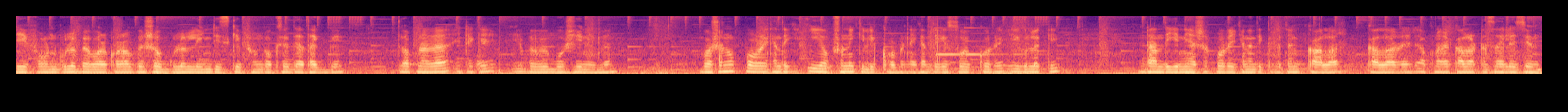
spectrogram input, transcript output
যে ফোনগুলো ব্যবহার করা হবে, সবগুলো লিঙ্ক ডিসক্রিপশন বক্সে দেওয়া থাকবে। তো আপনারা এটাকে এভাবে বসিয়ে নেবেন। বসানোর পর এখান থেকে এই অপশনে ক্লিক করবেন। এখান থেকে সোয়েপ করে এগুলোকে ডান দিকে নিয়ে আসার পর এখানে দেখতে পাচ্ছেন কালার কালারের আপনারা কালারটা চাইলে চেঞ্জ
